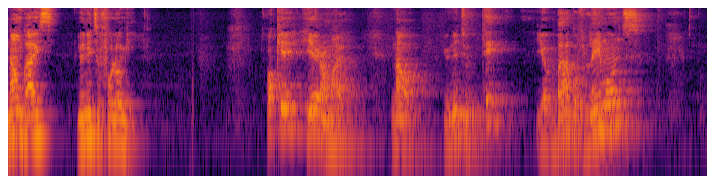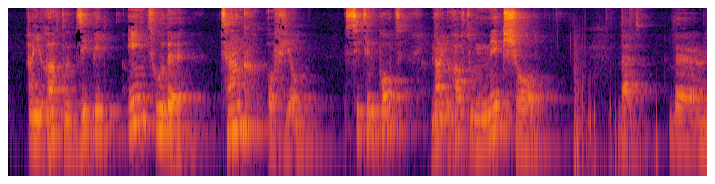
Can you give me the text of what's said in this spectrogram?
Now guys, you need to follow me. Okay, here am I. Now, you need to take your bag of lemons and you have to dip it into the tank of your sitting pot. Now you have to make sure that the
